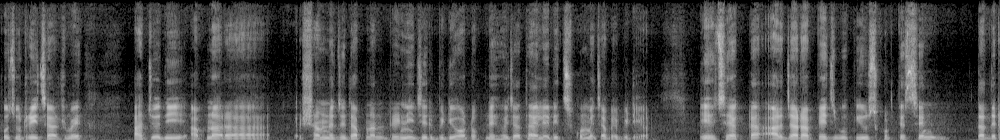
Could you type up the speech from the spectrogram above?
প্রচুর রিচ আসবে। আর যদি আপনার সামনে যদি আপনার নিজের ভিডিও অটো প্লে হয়ে যায়, তাহলে রিচ কমে যাবে ভিডিওর এই হচ্ছে একটা। আর যারা ফেসবুক ইউজ করতেছেন, তাদের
